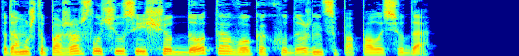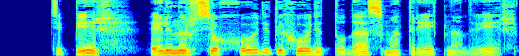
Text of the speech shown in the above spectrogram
потому что пожар случился еще до того, как художница попала сюда. Теперь Элинор все ходит и ходит туда смотреть на дверь.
